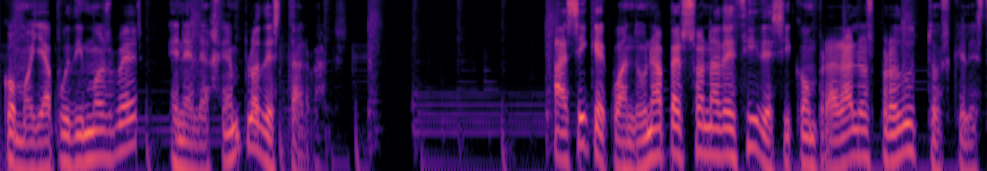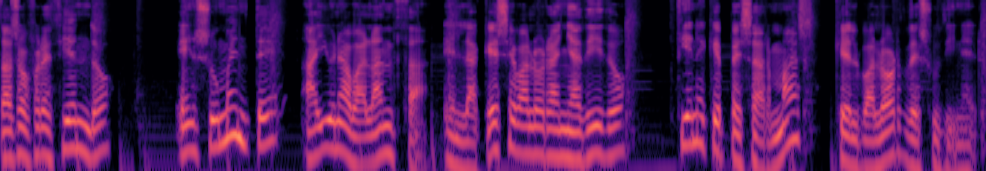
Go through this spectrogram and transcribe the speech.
como ya pudimos ver en el ejemplo de Starbucks. Así que cuando una persona decide si comprará los productos que le estás ofreciendo, en su mente hay una balanza en la que ese valor añadido tiene que pesar más que el valor de su dinero.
